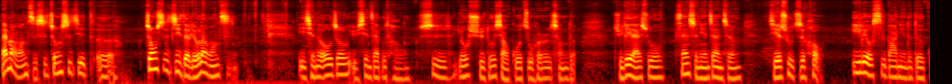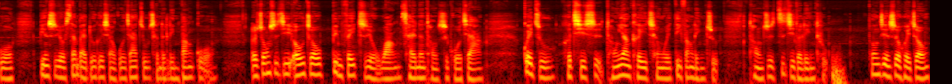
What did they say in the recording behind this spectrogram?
白马王子是中世纪的中世纪的流浪王子。以前的欧洲与现在不同，是由许多小国组合而成的。举例来说，三十年战争结束之后。一六四八年的德国，便是由三百多个小国家组成的邻邦国。而中世纪欧洲，并非只有王才能统治国家，贵族和骑士同样可以成为地方领主，统治自己的领土。封建社会中，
